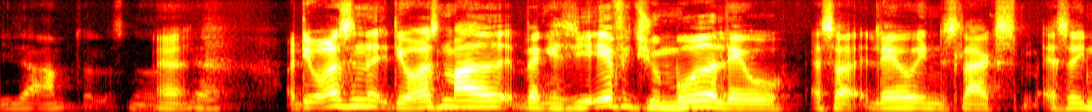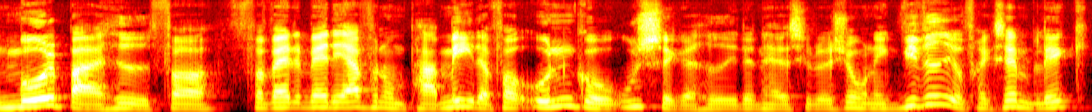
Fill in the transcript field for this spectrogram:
lille amt eller sådan noget. Ja. Ja. Og det er også en, det er også en meget, hvad kan jeg sige, effektiv måde at lave, altså lave en slags, altså en målbarhed for, for hvad, hvad det er for nogle parametre for at undgå usikkerhed i den her situation. Ikke? Vi ved jo for eksempel ikke,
